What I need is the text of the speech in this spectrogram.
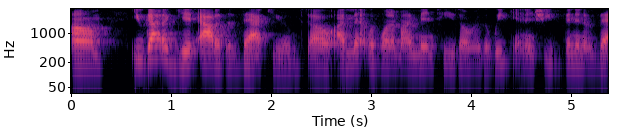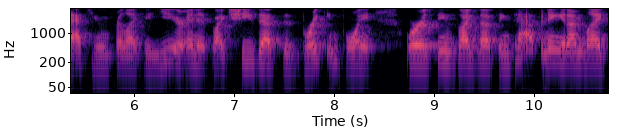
Um, you got to get out of the vacuum. So I met with one of my mentees over the weekend, and she's been in a vacuum for like a year, and it's like she's at this breaking point where it seems like nothing's happening, and I'm like,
